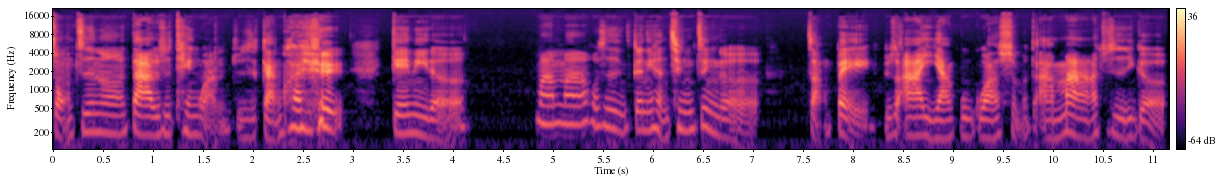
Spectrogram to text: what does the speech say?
总之呢，大家就是听完就是赶快去 给你的。妈妈，或是跟你很亲近的长辈，比如说阿姨啊、姑姑啊什么的，阿妈，就是一个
